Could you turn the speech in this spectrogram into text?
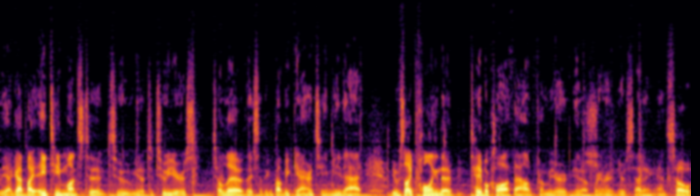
I got by 18 months to, to, you know, to two years to live. They said they could probably guarantee me that. It was like pulling the tablecloth out from your, you know, from your, your setting. And so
